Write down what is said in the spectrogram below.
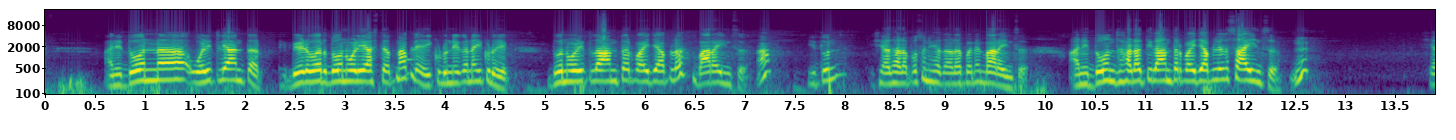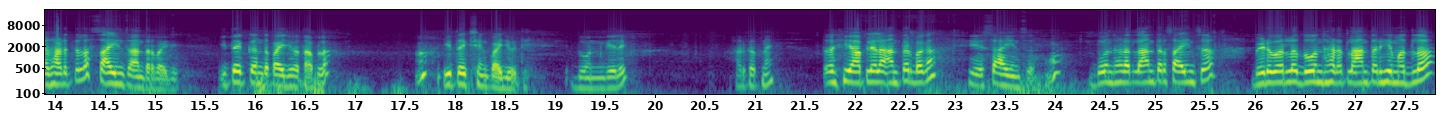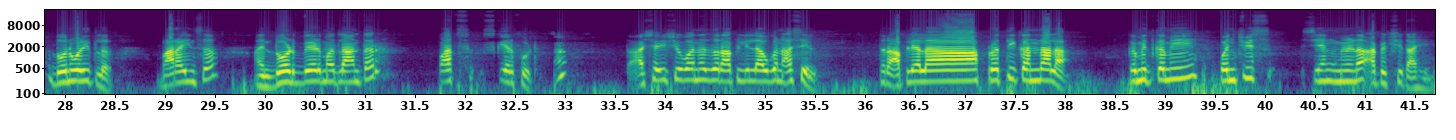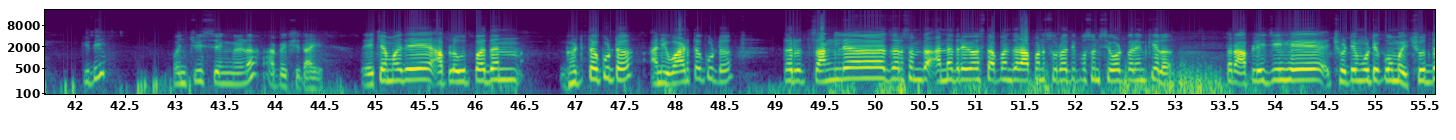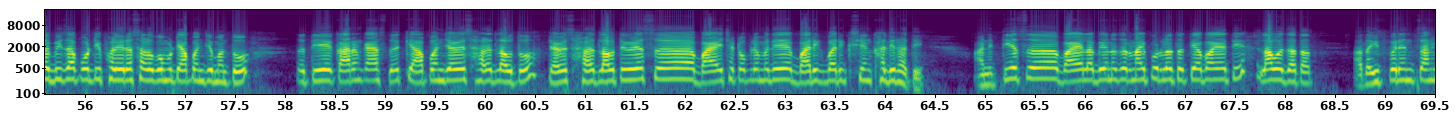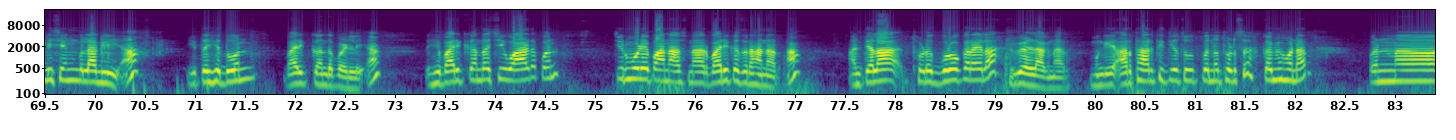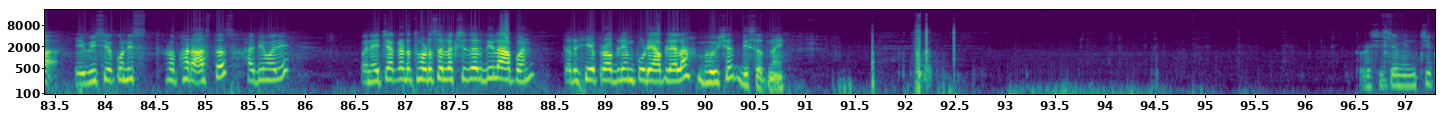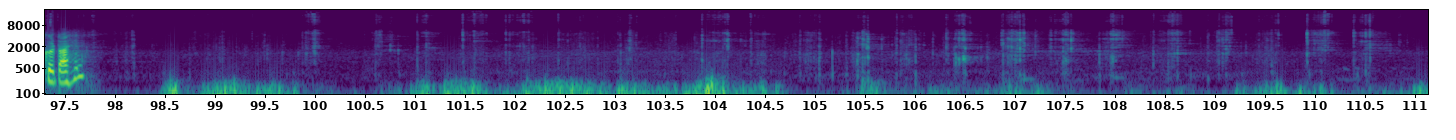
आणि दोन वळीतले अंतर बेडवर दोन वळी असतात ना आपल्या इकडून एक ना इकडून एक. दोन वळीतलं अंतर पाहिजे आपलं बारा इंच हां? इथून ह्या झाडापासून ह्या झाडापर्यंत बारा इंच. आणि दोन झाडातील अंतर पाहिजे आपल्याला सहा इंच ह्या झाडातील सहा इंच अंतर पाहिजे. इथं एक कंद पाहिजे होता आपला हां? इथं एक शेंग पाहिजे होती. दोन गेले. हरकत नाही. तर ही आपल्याला अंतर बघा. हे सहा इंच. हं? दोन झाडातलं अंतर सहा इंच. बेडवरलं दोन झाडातलं अंतर हे मधलं दोन वळीतलं बारा इंच. आणि दोन बेडमधलं अंतर पाच स्क्वेअर फूट हां? तर अशा हिशोबानं जर आपली लावगण असेल तर आपल्याला प्रति कंदाला कमीत कमी पंचवीस शेंग मिळणं अपेक्षित आहे. किती? पंचवीस शेंग मिळणं अपेक्षित आहे. याच्यामध्ये आपलं उत्पादन घटतं कुठं आणि वाढतं कुठं? तर चांगलं जर समजा अन्नद्रव्य व्यवस्थापन जर आपण सुरुवातीपासून शेवटपर्यंत केलं तर आपले जे हे छोटे मोठे कोंब आहेत शुद्ध बीजापोटी फळे रसाळ गोमटी आपण जे म्हणतो तर ते कारण काय असतं की आपण ज्यावेळेस हळद लावतो त्यावेळेस हळद लावते वेळेस बायाच्या टोपल्यामध्ये बारीक बारीक शेंग खाली राहते. आणि तेच बायाला बेनं जर नाही पुरलं तर त्या बाया ते लावत जातात. आता इथपर्यंत चांगली शेंग लागली हां इथं हे दोन बारीक कंद पडले हां तर हे बारीक कंदाची वाढ पण चिरमुडे पानं असणार बारीकच राहणार हां आणि त्याला थोडं ग्रो करायला वेळ लागणार. मग अर्थार्थी त्याचं उत्पन्न थोडंसं कमी होणार. पण वीस एकोणीस थोडंफार असतंच हळदीमध्ये पण याच्याकडं थोडंसं लक्ष जर दिलं आपण तर हे प्रॉब्लेम पुढे आपल्याला भविष्यात दिसत नाही. थोडीशी जमीन चिकट आहे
